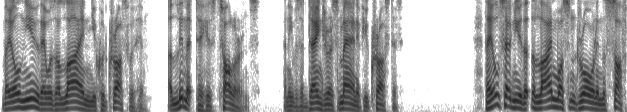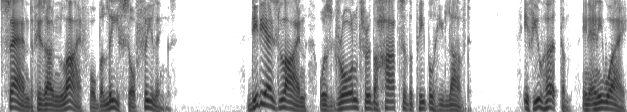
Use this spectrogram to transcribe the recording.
They all knew there was a line you could cross with him, a limit to his tolerance, and he was a dangerous man if you crossed it. They also knew that the line wasn't drawn in the soft sand of his own life or beliefs or feelings. Didier's line was drawn through the hearts of the people he loved. If you hurt them in any way,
